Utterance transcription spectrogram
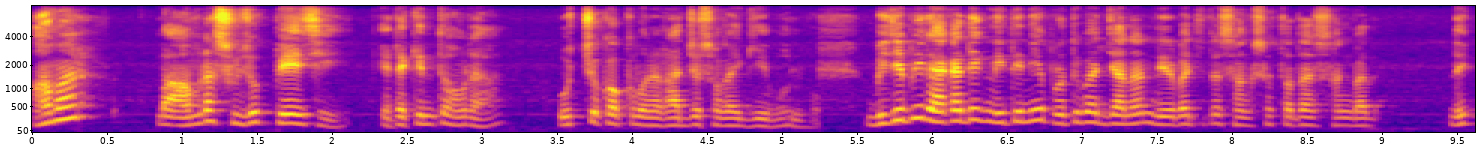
আমার বা আমরা সুযোগ পেয়েছি, এটা কিন্তু আমরা উচ্চকক্ষ মানে রাজ্যসভায় গিয়ে বলব। বিজেপির একাধিক নীতি নিয়ে প্রতিবাদ জানান নির্বাচিত সাংসদ তথা সাংবাদিক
